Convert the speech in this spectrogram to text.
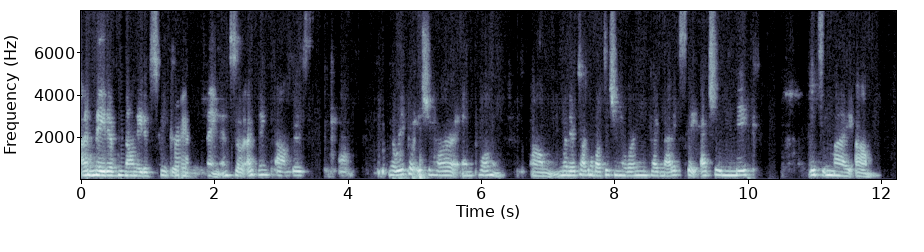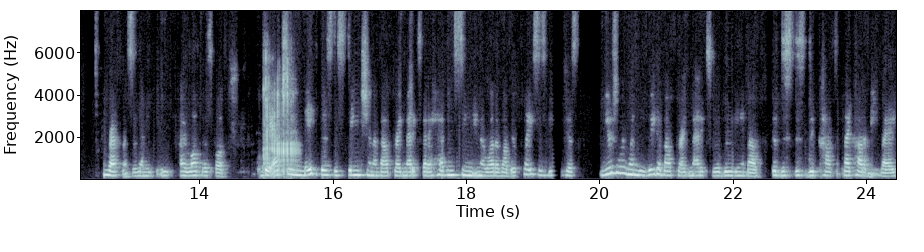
a native, non-native speaker right. kind of thing. And so I think um, there's um, Noriko Ishihara and Cohen, um, when they're talking about teaching and learning pragmatics, they actually make, it's in my um, references, and I love this book, they actually make this distinction about pragmatics that I haven't seen in a lot of other places because usually when we read about pragmatics, we're reading about the, this, this dichotomy, right?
